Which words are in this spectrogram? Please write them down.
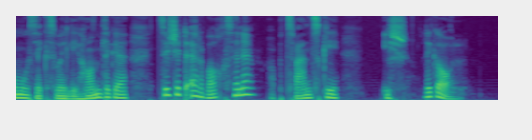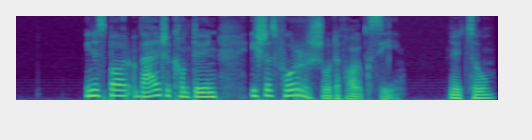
homosexuelle Handlungen zwischen Erwachsenen ab 20 ist legal. In ein paar welschen Kantonen ist das vorher schon der Fall gewesen. Nicht so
